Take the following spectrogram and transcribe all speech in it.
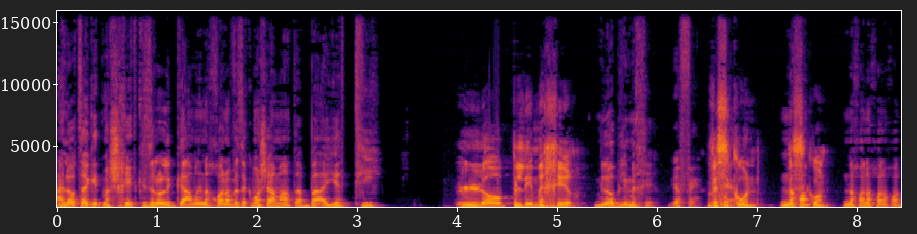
אני לא רוצה להגיד משחית כי זה לא לגמרי נכון אבל זה כמו שאמרת בעייתי. לא בלי מחיר. לא בלי מחיר יפה. וסיכון. כן. נכון, וסיכון. נכון נכון נכון.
